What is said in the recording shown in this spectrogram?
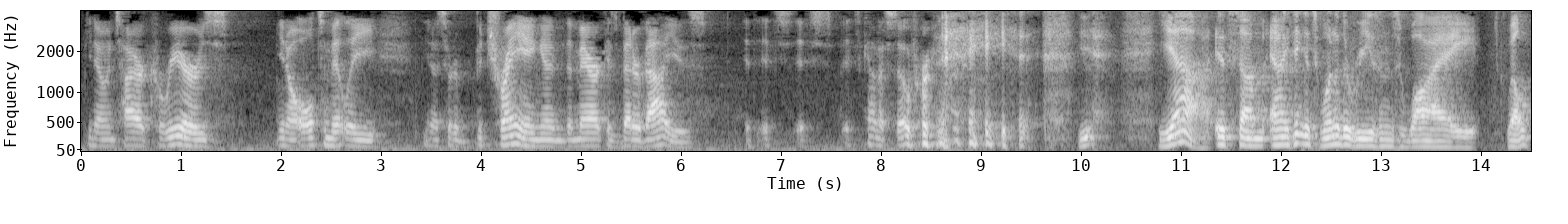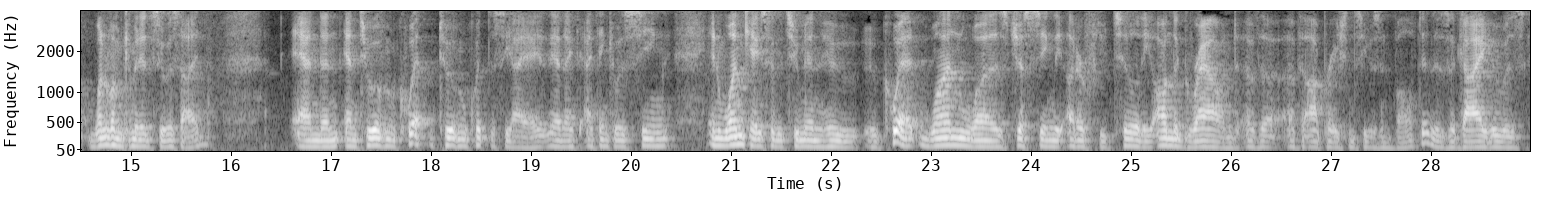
you know entire careers, you know, ultimately, you know, sort of betraying America's better values. It, it's it's it's kind of sobering. yeah, yeah. It's um, and I think it's one of the reasons why well, one of them committed suicide, and then and two of them quit. Two of them quit the CIA, and I, I, think it was seeing. In one case of the two men who who quit, one was just seeing the utter futility on the ground of the of the operations he was involved in. There's a guy who was.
